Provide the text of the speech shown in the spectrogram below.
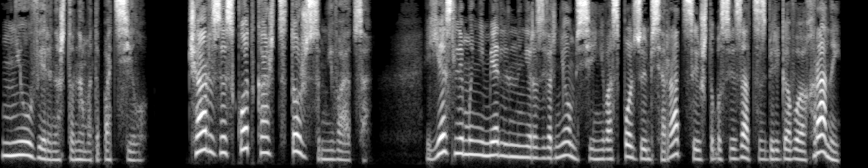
Не уверена, что нам это под силу. Чарльз и Скотт, кажется, тоже сомневаются. Если мы немедленно не развернемся и не воспользуемся рацией, чтобы связаться с береговой охраной,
